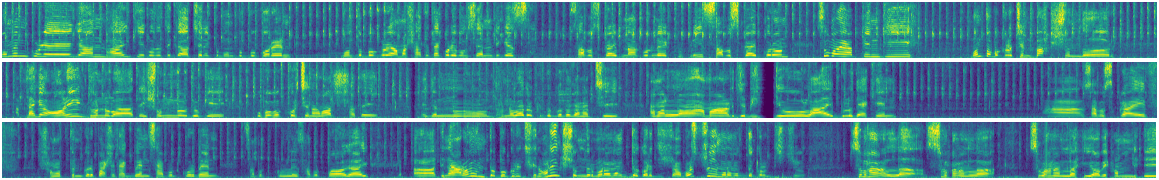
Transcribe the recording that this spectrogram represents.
কমেন্ট করে যান ভাই, কে কোথা থেকে আছেন, একটু মন্তব্য করেন। মন্তব্য করে আমার সাথে থাকুন এবং চ্যানেলটিকে সাবস্ক্রাইব না করলে একটু প্লিজ সাবস্ক্রাইব করুন। সুমায়া পিঙ্কি মন্তব্য করেছেন? বাহ, সুন্দর। আপনাকে অনেক ধন্যবাদ এই সৌন্দর্যকে উপভোগ করছেন আমার সাথে। এই জন্য ধন্যবাদ ও কৃতজ্ঞতা জানাচ্ছি। আমার আমার যে ভিডিও লাইভগুলো দেখেন সাবস্ক্রাইব সমর্থন করে পাশে থাকবেন সাপোর্ট করবেন সাপোর্ট করলে সাপোর্ট পাওয়া যায়। তিনি আরও মন্তব্য করেছেন, অনেক সুন্দর মনোমুগ্ধকর দৃশ্য, অবশ্যই মনোমুগ্ধকর দৃশ্য। সুবহান আল্লাহ সুবহান আল্লাহ সুবহান আল্লাহি আবিহামদিহি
